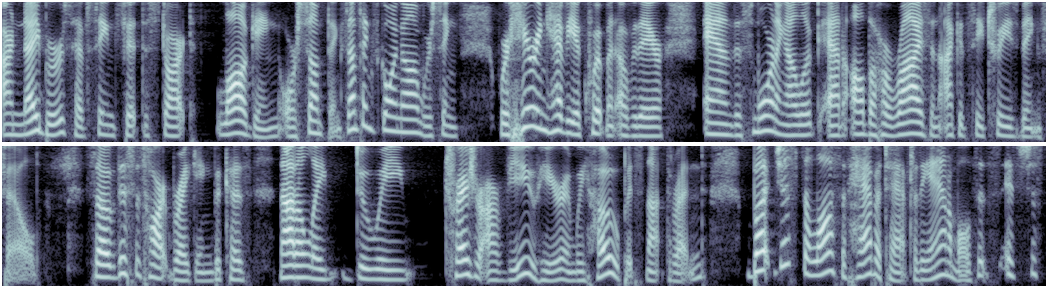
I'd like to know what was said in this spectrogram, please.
our neighbors have seen fit to start logging or something. Something's going on. We're seeing we're hearing heavy equipment over there. And this morning I looked at on the horizon, I could see trees being felled. So this is heartbreaking because not only do we treasure our view here and we hope it's not threatened, but just the loss of habitat for the animals. It's it's just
